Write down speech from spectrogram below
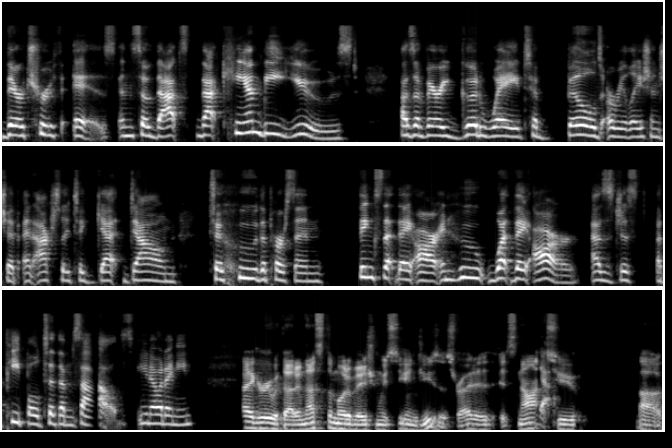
their truth is. And so that's that can be used as a very good way to build a relationship and actually to get down to who the person thinks that they are and who what they are as just a people to themselves. You know what I mean? I agree with that, and that's the motivation we see in Jesus, right? It's not Yeah. to uh,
